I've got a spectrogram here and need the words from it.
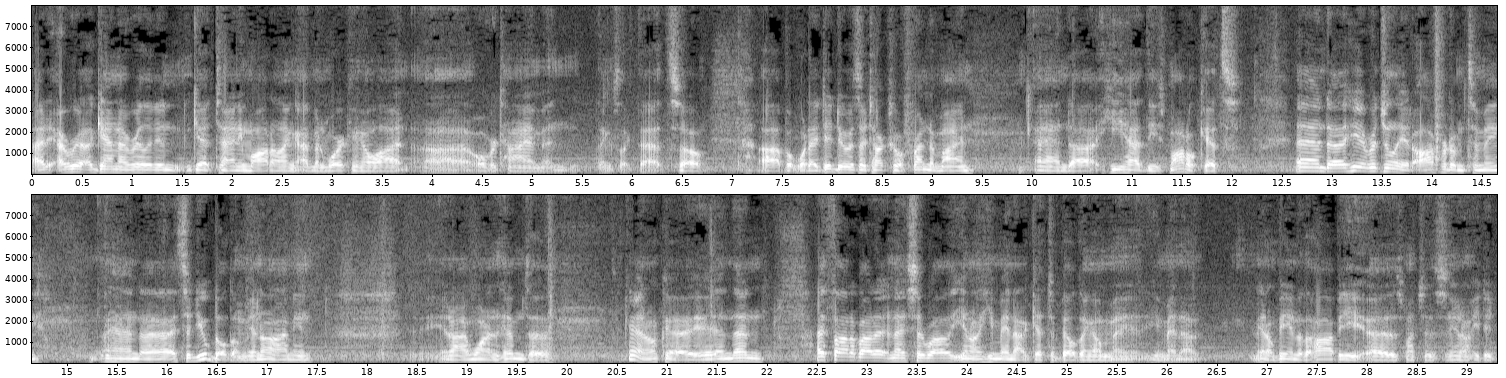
I, I re- again, I really didn't get to any modeling. I've been working a lot uh, overtime and things like that. So, uh, but what I did do is I talked to a friend of mine, and uh, he had these model kits, and uh, he originally had offered them to me, and uh, I said, "You build them," you know. I mean, you know, I wanted him to, okay, okay, and then. I thought about it and I said, well, you know, he may not get to building them. He may not, you know, be into the hobby as much as, you know, he did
